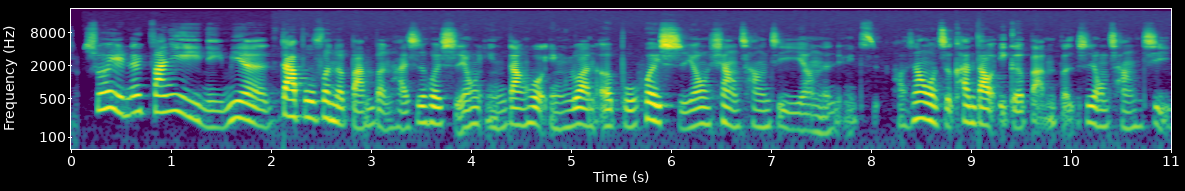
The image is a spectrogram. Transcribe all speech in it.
的。所以那翻译里面大部分的版本还是会使用淫荡或淫乱，而不会使用像娼妓一样的女子。好像我只看到一个版本是用娼妓。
